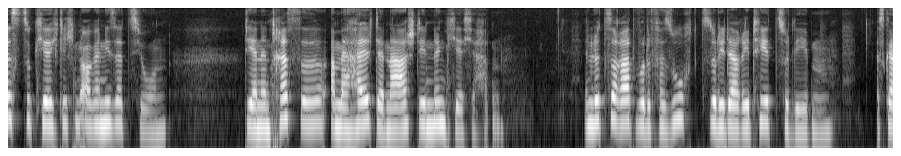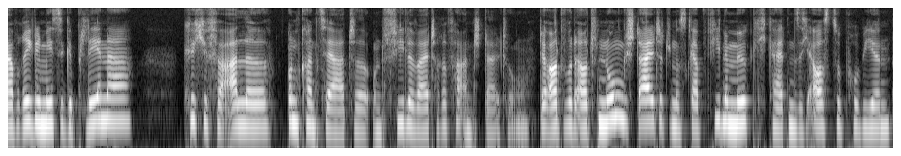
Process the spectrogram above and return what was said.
bis zu kirchlichen Organisationen, die ein Interesse am Erhalt der nahestehenden Kirche hatten. In Lützerath wurde versucht, Solidarität zu leben. Es gab regelmäßige Pläne, Küche für alle und Konzerte und viele weitere Veranstaltungen. Der Ort wurde autonom gestaltet und es gab viele Möglichkeiten, sich auszuprobieren,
